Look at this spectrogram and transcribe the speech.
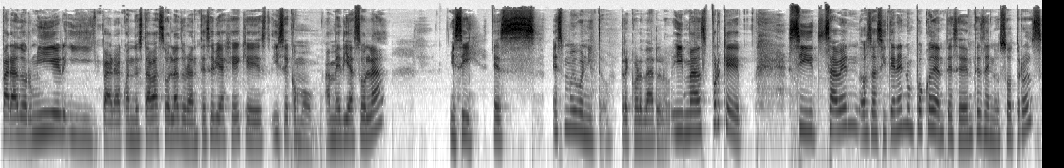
para dormir y para cuando estaba sola durante ese viaje que hice como a media sola. Y sí, es, es muy bonito recordarlo. Y más porque si saben, o sea, si tienen un poco de antecedentes de nosotros,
